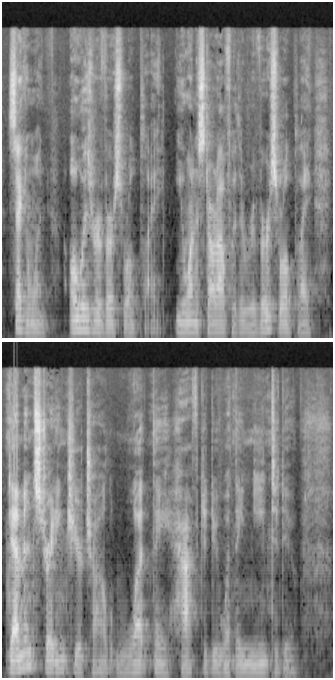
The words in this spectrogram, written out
Second one, always reverse role play. You want to start off with a reverse role play, demonstrating to your child what they have to do, what they need to do.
